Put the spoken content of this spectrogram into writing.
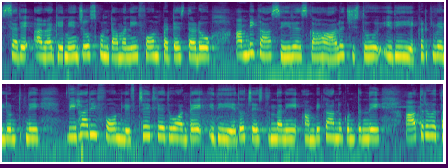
సరే అలాగే మేము చూసుకుంటామని ఫోన్ పెట్టేస్తాడు. అంబిక సీరియస్గా ఆలోచిస్తూ ఇది ఎక్కడికి వెళ్ళి ఉంటుంది విహారీ ఫోన్ లిఫ్ట్ చేయట్లేదు అంటే ఇది ఏదో చేస్తుందని అంబిక అనుకుంటుంది. ఆ తర్వాత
